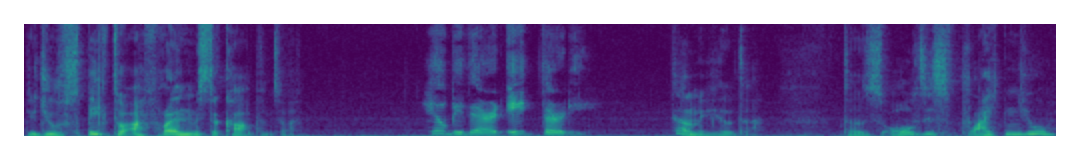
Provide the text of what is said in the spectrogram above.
Did you speak to our friend Mr. Carpenter? He'll be there at 8:30. Tell me, Hilda, does all this frighten you?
